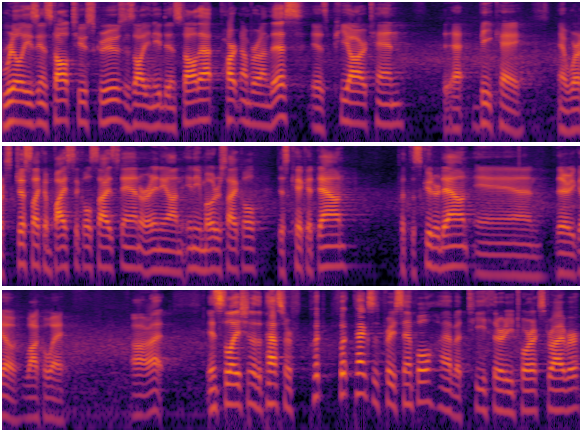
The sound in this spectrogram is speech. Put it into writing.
Real easy install, two screws is all you need to install that. Part number on this is PR10BK. It works just like a bicycle side stand or any on any motorcycle. Just kick it down, put the scooter down, and there you go, walk away. All right. Installation of the passenger foot, foot pegs is pretty simple. I have a T30 Torx driver.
